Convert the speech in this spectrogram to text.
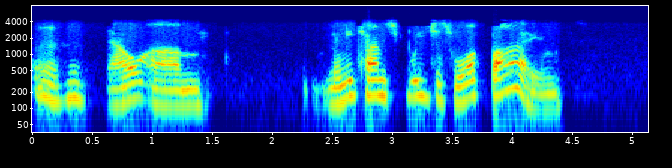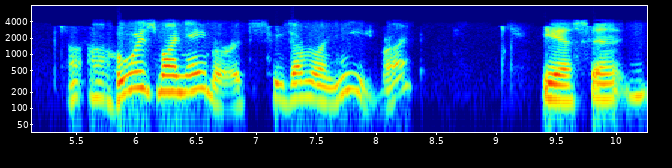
hmm you know um, many times we just walk by and uh, who is my neighbor? It's who's ever in need right? Yes, and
